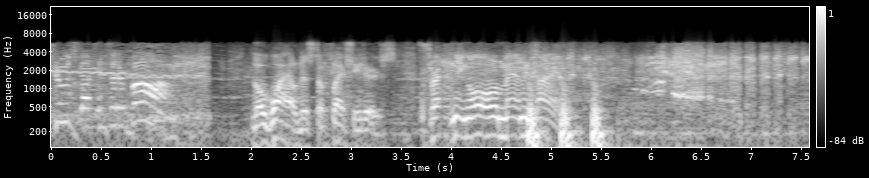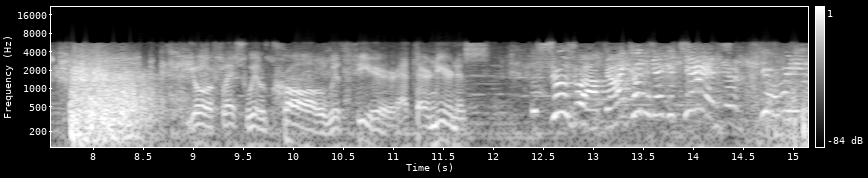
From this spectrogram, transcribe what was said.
shrews got into the barn. The wildest of flesh eaters, threatening all mankind. Your flesh will crawl with fear at their nearness. The shrews were out there. I couldn't take a chance.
